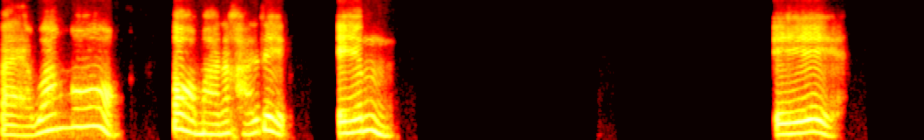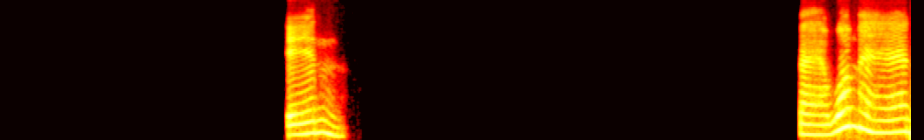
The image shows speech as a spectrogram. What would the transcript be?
แปลว่างอก ต่อมานะคะเด็ก M A N แปลว่าแมน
